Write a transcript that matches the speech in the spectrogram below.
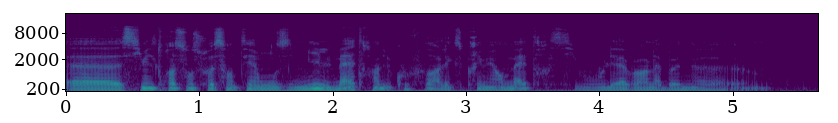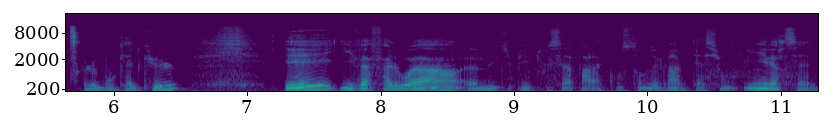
6371 000 mètres, hein, du coup il faudra l'exprimer en mètres si vous voulez avoir euh, le bon calcul, et il va falloir euh, multiplier tout ça par la constante de gravitation universelle.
